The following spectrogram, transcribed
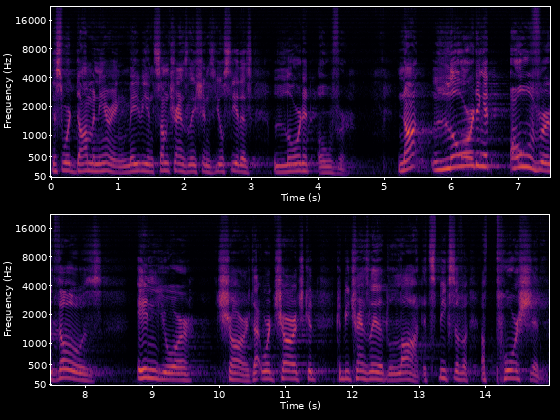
this word domineering, maybe in some translations you'll see it as lorded over. Not lording it over those in your charge. That word charge could, could be translated lot. It speaks of a, a portion.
